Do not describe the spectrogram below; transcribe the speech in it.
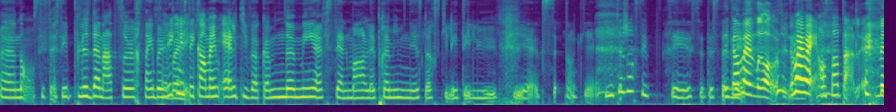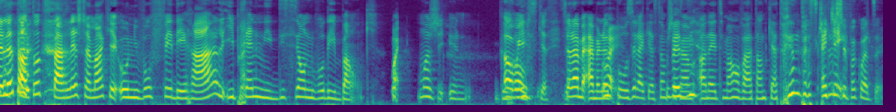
Euh, non, c'est ça. C'est plus de nature symbolique, mais c'est quand même elle qui va comme nommer officiellement le premier ministre lorsqu'il est élu, puis euh, tout ça. Donc, euh, il y a toujours ces, cette espèce C'est quand même drôle. Ouais, ouais, on s'entend, là. mais là, tantôt, tu parlais justement qu'au niveau fédéral, ils prennent les décisions au niveau des banques. Ouais. Moi, j'ai une ah grosse oui. question. Là, elle me l'a posé la question, puis comme, honnêtement, on va attendre Catherine parce que je sais pas quoi dire.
